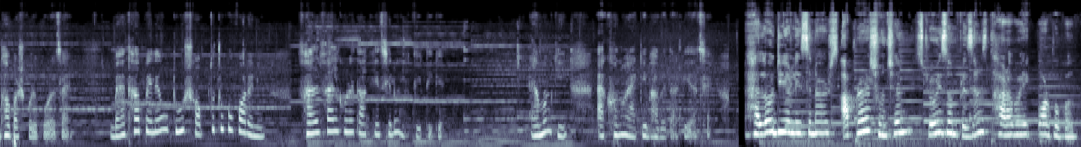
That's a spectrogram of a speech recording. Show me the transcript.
ধপাস করে পড়ে যায়। ব্যথা পেলেও টু শব্দটুকু করেনি। ফ্যাল ফ্যাল করে তাকিয়েছিল ইফতির দিকে। এমনকি এখনও একইভাবে তাকিয়ে আছে। হ্যালো ডিয়ার লিসেনার্স আপনারা শুনছেন স্টোরিজ অন প্রেজেন্স ধারাবাহিক পর্ব গল্প।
